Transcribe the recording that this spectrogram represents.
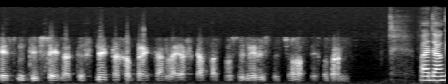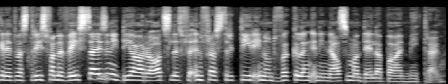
definitief sê dat dit net 'n gebrek aan leierskap wat ons in hierdie situasie gebring het. Baie dankie, dit was Dries van der Westhuizen, die DA raadslid vir infrastruktuur en ontwikkeling in die Nelson Mandela Bay Metro.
